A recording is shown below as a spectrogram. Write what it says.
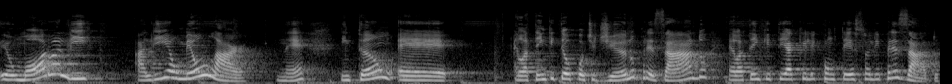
Eu moro ali, ali é o meu lar, né? Então, é, ela tem que ter o cotidiano prezado, ela tem que ter aquele contexto ali prezado.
